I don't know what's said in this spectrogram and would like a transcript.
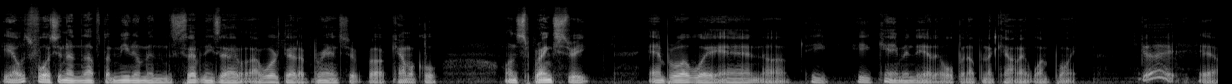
Yeah, I was fortunate enough to meet him in the seventies. I, I worked at a branch of uh, chemical on Spring Street and Broadway, and uh, he came in there to open up an account at one point. Good. Yeah,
